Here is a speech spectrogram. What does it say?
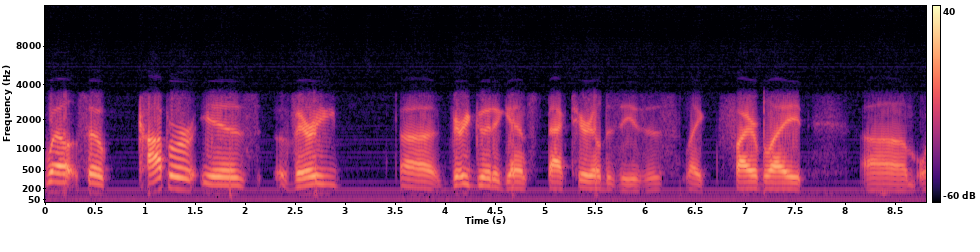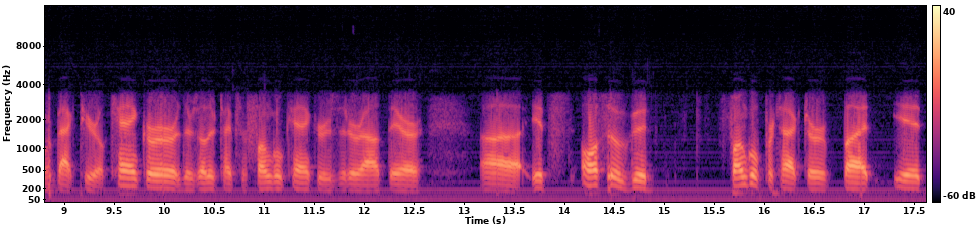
Well, so copper is very uh, very good against bacterial diseases like fire blight, um, or bacterial canker. There's other types of fungal cankers that are out there. Uh, it's also a good fungal protector, but it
